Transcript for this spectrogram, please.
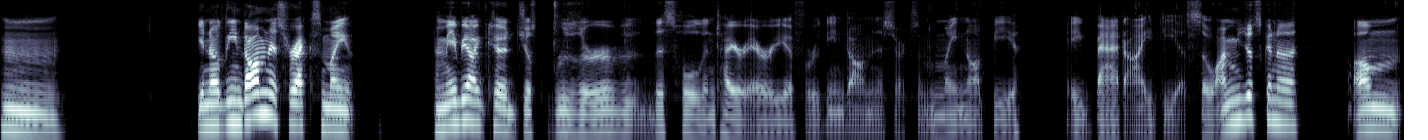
Hmm. You know, the Indominus Rex might Maybe I could just reserve this whole entire area for the Indominus Rex. It might not be a bad idea. So I'm just gonna, um,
